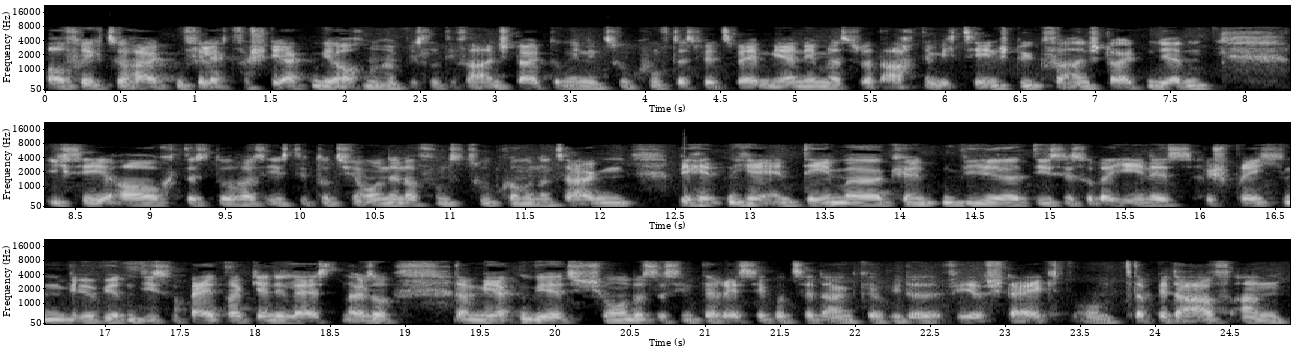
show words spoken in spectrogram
aufrechtzuerhalten. Vielleicht verstärken wir auch noch ein bisschen die Veranstaltungen in Zukunft, dass wir zwei mehr nehmen, als statt acht, nämlich zehn Stück veranstalten werden. Ich sehe auch, dass durchaus Institutionen auf uns zukommen und sagen, wir hätten hier ein Thema, könnten wir dieses oder jenes besprechen, wir würden diesen Beitrag gerne leisten. Also da merken wir jetzt schon, dass das Interesse Gott sei Dank wieder, wieder steigt und der Bedarf an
